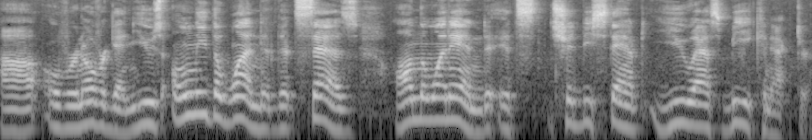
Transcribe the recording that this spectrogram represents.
uh, over and over again. Use only the one that says on the one end it should be stamped USB connector.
